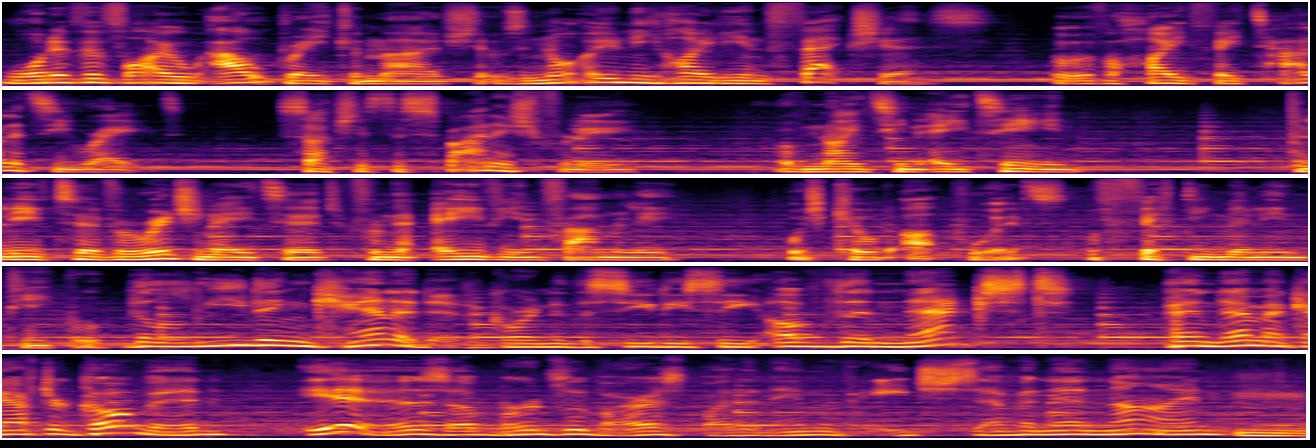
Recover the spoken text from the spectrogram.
what if a viral outbreak emerged that was not only highly infectious, but with a high fatality rate, such as the Spanish flu of 1918, believed to have originated from the avian family, which killed upwards of 50 million people. The leading candidate, according to the CDC, of the next pandemic after COVID is a bird flu virus by the name of H7N9, mm.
